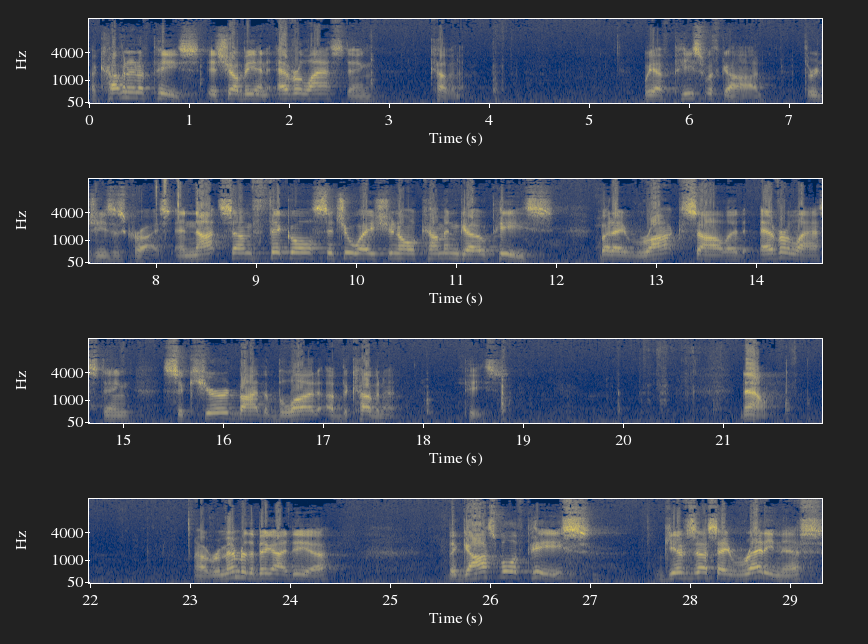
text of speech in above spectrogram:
A covenant of peace. It shall be an everlasting covenant. We have peace with God through Jesus Christ, and not some fickle, situational, come and go peace, but a rock solid, everlasting, secured by the blood of the covenant peace. Now, uh, remember the big idea. The gospel of peace gives us a readiness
